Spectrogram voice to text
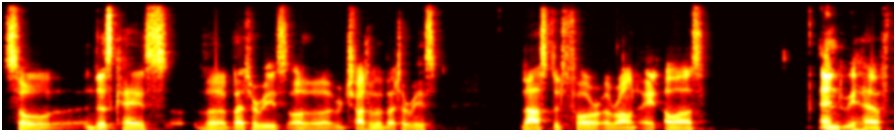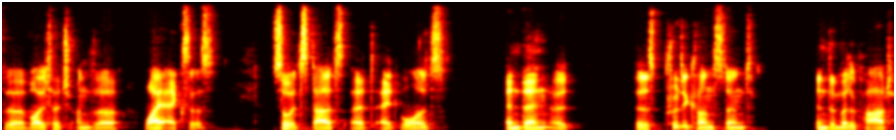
So in this case, the batteries or the rechargeable batteries lasted for around 8 hours. And we have the voltage on the y-axis. So it starts at 8 volts and then it is pretty constant in the middle part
